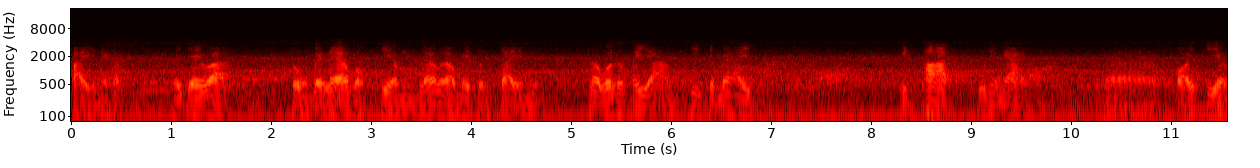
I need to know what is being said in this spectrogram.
ไปนะครับ ไม่ใช่ว่าส่งไปแล้วบอกเทียมแล้วเราไม่สนใจ เราก็จะพยายามที่จะไม่ให้ผิดพลาดพูดง่ายๆเอ่อพลอยเทียม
